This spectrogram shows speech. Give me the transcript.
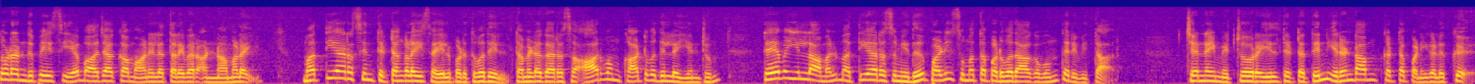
தொடர்ந்து பேசிய பாஜக மாநில தலைவர் அண்ணாமலை மத்திய அரசின் திட்டங்களை செயல்படுத்துவதில் தமிழக அரசு ஆர்வம் காட்டுவதில்லை என்றும் தேவையில்லாமல் மத்திய அரசு மீது பழி சுமத்தப்படுவதாகவும் தெரிவித்தார். சென்னை மெட்ரோ ரயில் திட்டத்தின் இரண்டாம் கட்ட பணிகளுக்கு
